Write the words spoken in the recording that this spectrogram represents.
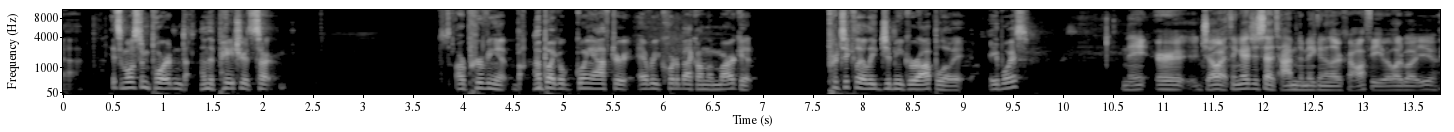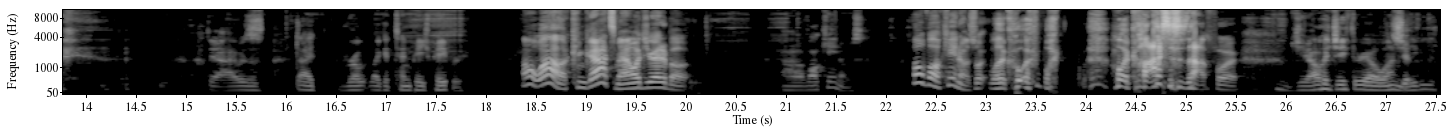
Yeah, it's most important, and the Patriots are are proving it by by going after every quarterback on the market, particularly Jimmy Garoppolo. Eh, eh boys? Nate or Joe, I think I just had time to make another coffee. But what about you? yeah, I was. I wrote like a ten page paper. Oh wow! Congrats, man. What'd you write about? Uh, volcanoes. Oh, volcanoes. What what what, what, what class is that for? Geology 301, baby.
